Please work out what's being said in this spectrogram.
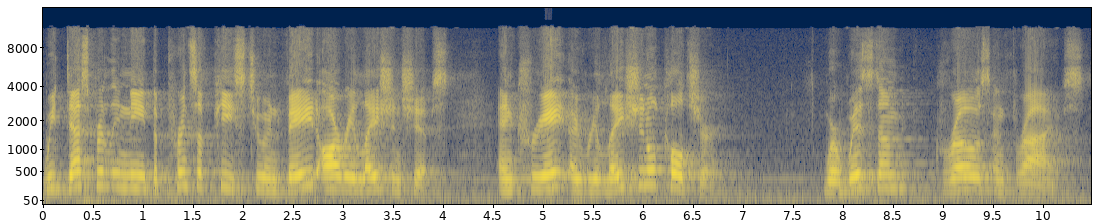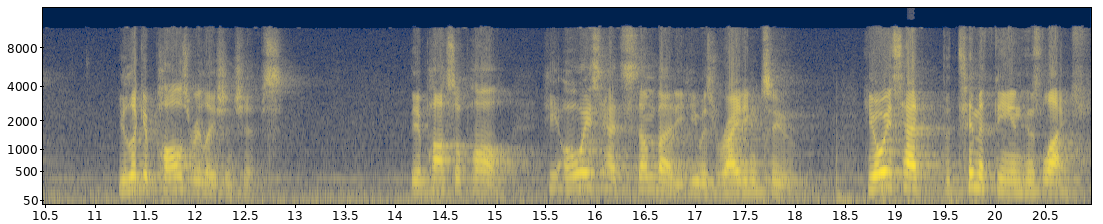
we desperately need the Prince of Peace to invade our relationships and create a relational culture where wisdom grows and thrives. You look at Paul's relationships. The Apostle Paul, he always had somebody he was writing to. He always had the Timothy in his life.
